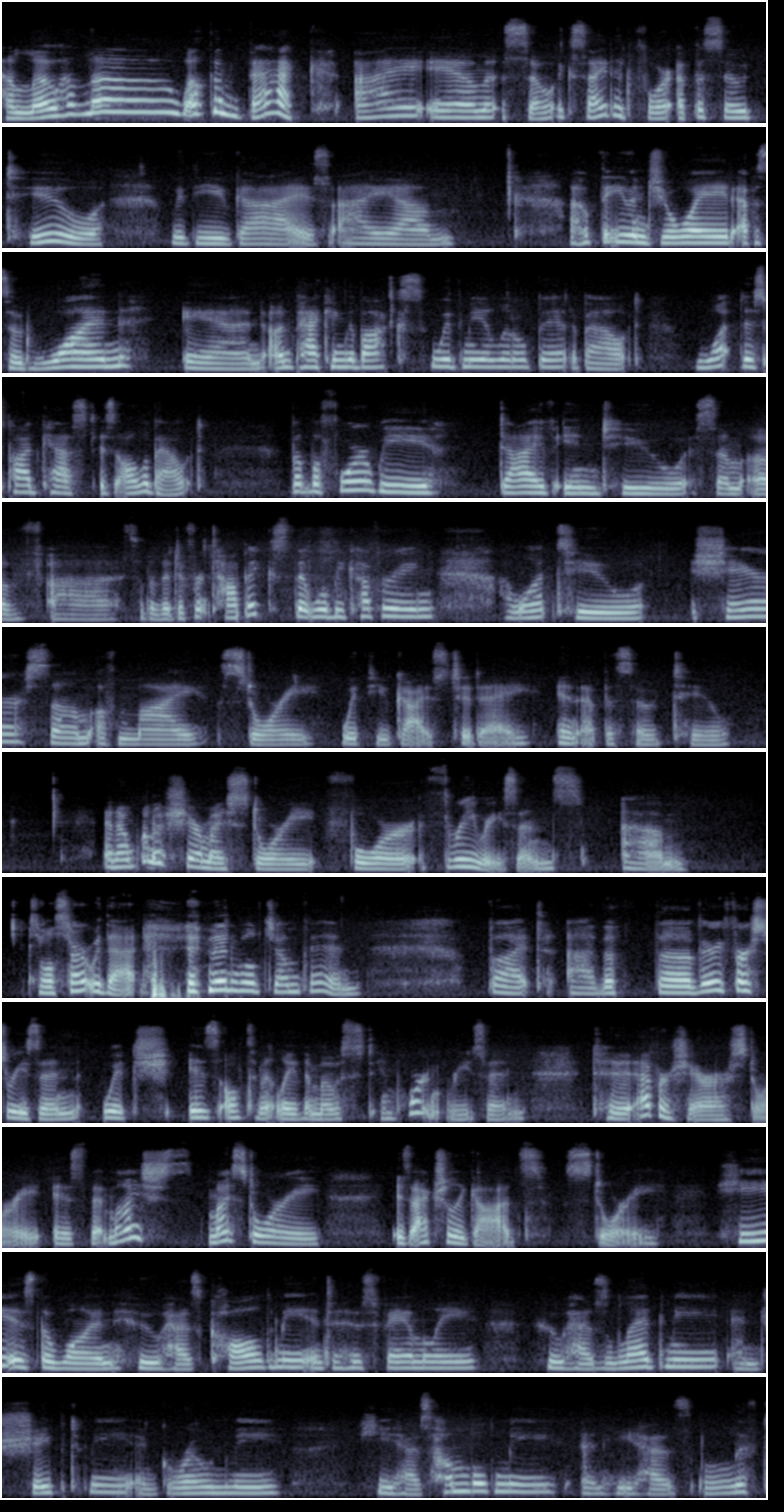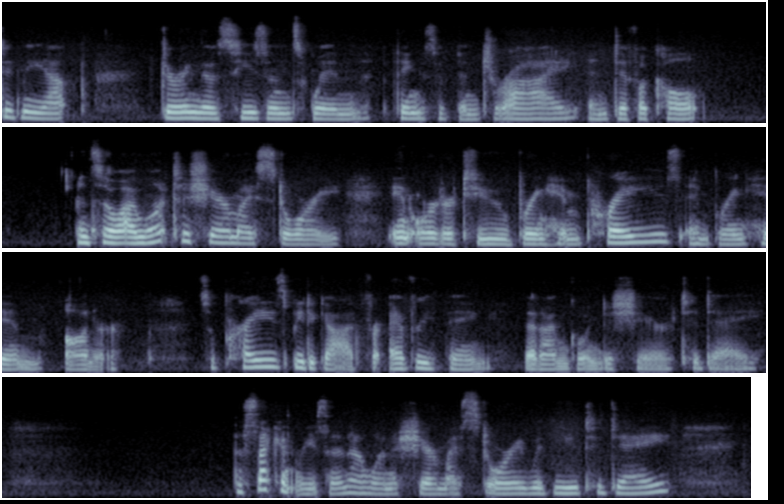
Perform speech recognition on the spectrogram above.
Hello, hello, welcome back. I am so excited for episode two with you guys. I um, I hope that you enjoyed episode one and unpacking the box with me a little bit about what this podcast is all about. But before we dive into some of uh, some of the different topics that we'll be covering, I want to share some of my story with you guys today in episode two. And I want to share my story for three reasons. Um, so I'll start with that and then we'll jump in. But uh, the, the very first reason, which is ultimately the most important reason to ever share our story, is that my, my story is actually God's story. He is the one who has called me into his family, who has led me and shaped me and grown me. He has humbled me and He has lifted me up during those seasons when things have been dry and difficult. And so I want to share my story in order to bring Him praise and bring Him honor. So praise be to God for everything that I'm going to share today. The second reason I want to share my story with you today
